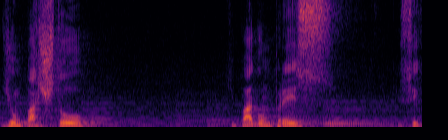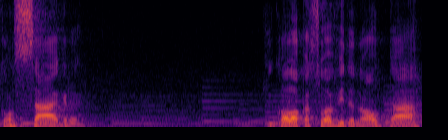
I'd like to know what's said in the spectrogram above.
de um pastor que paga um preço, que se consagra, que coloca a sua vida no altar.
